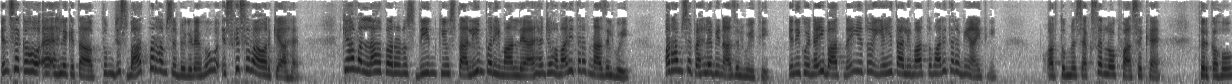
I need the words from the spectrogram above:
ان سے کہو، اے اہل کتاب، تم جس بات پر ہم سے بگڑے ہو، وہ اس کے سوا اور کیا ہے؟ کہ ہم اللہ پر اور اس دین کی اس تعلیم پر ایمان لے آئے ہیں جو ہماری طرف نازل ہوئی اور ہم سے پہلے بھی نازل ہوئی تھی۔ یعنی کوئی نئی بات نہیں، یہ تو یہی تعلیمات تمہاری طرف بھی آئی تھی اور تم میں سے اکثر لوگ فاسق ہیں۔ پھر کہو،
